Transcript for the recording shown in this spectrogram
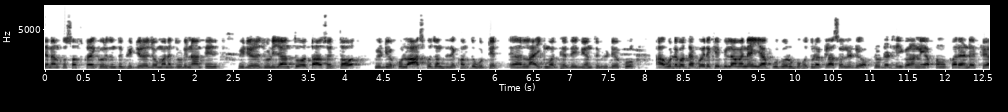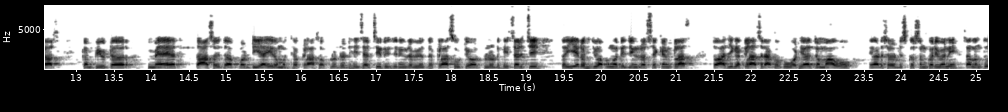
चैनल को सब्सक्राइब कर दिखाँ भिडियो जो मैंने जोड़ी ना भिडियो जोड़ी जातु और ता सहित भिडियो को लास्ट पर्यटन देखते गोटे लाइक दे दिखाँ भिडियो को आउ गोटे कथ कही रखी पाला या पूर्व बहुत गुड़ा क्लास अलरेडी अपलोडेड होगलानी आप करेन्ट अफेयर्स कंप्यूटर मैथ ता सहित आप रो क्लास अपलोडेड हो सारी रिजनिंग भी क्लास गोटे अपलोड हो सारी तो ये रही आप रिजनिंग सेकेंड क्लास तो आज का क्लास आगे बढ़िया जमा आओ याड डिस्कसन करानी चलत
